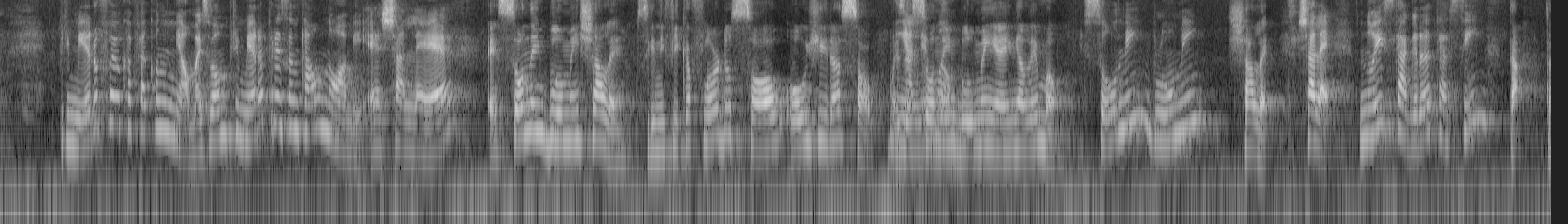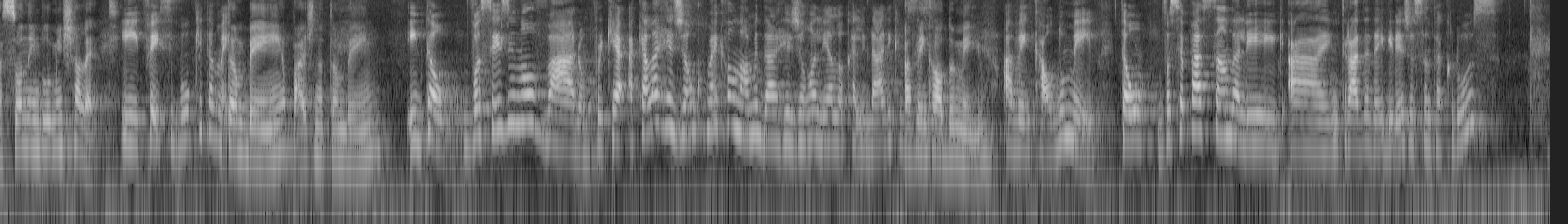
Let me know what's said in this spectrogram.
Primeiro foi o café colonial, mas vamos primeiro apresentar o nome. É chalé. É Sonnenblumen Chalé. Significa flor do sol ou girassol. Mas em é alemão. Sonnenblumen é em alemão. Sonnenblumen Chalé. Chalé. No Instagram tá assim? Tá, tá Sonnenblumen Chalé. E Facebook também? Também, a página também. Então, vocês inovaram, porque aquela região, como é que é o nome da região ali, a localidade que vocês... Avencal do Meio. Avencal do Meio. Então, você passando ali a entrada da Igreja Santa Cruz,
